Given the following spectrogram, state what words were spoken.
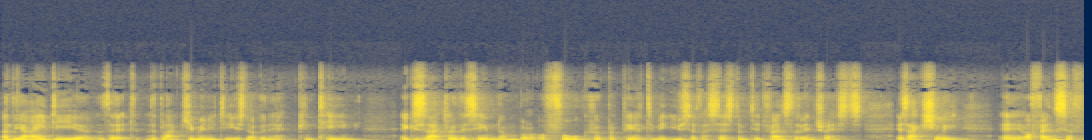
And the idea that the black community is not going to contain exactly the same number of folk who are prepared to make use of a system to advance their interests is actually uh, offensive.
